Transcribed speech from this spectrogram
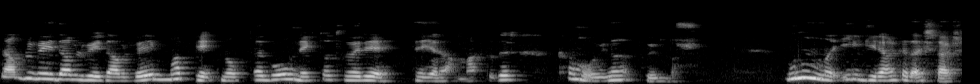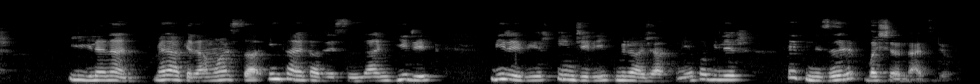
www.mappet.gov.tr'de yer almaktadır. Kamuoyuna duyurulur. Bununla ilgili arkadaşlar ilgilenen, merak eden varsa internet adresinden girip birebir inceleyip müracaatını yapabilir. Hepinize başarılar diliyorum.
